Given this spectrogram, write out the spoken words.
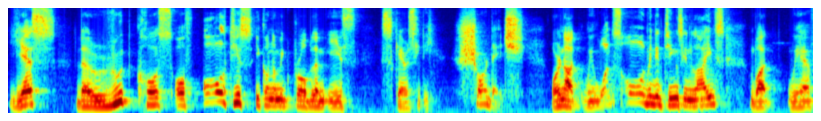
yes, the root cause of all this economic problem is scarcity, shortage, or not. We want so many things in lives, but we have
